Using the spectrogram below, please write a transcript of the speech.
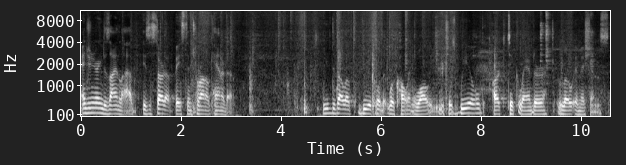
Engineering Design Lab is a startup based in Toronto, Canada. We've developed a vehicle that we're calling WAL-LE, which is Wheeled Arctic Lander Low Emissions.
